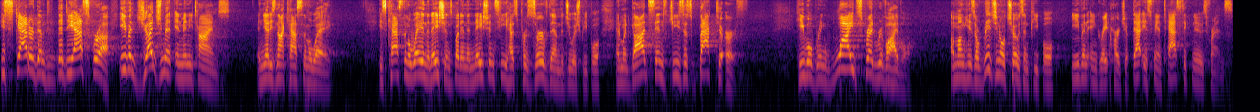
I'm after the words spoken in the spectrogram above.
He scattered them to the diaspora, even judgment in many times. And yet He's not cast them away. He's cast them away in the nations, but in the nations He has preserved them, the Jewish people. And when God sends Jesus back to earth, He will bring widespread revival among His original chosen people, even in great hardship. That is fantastic news, friends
